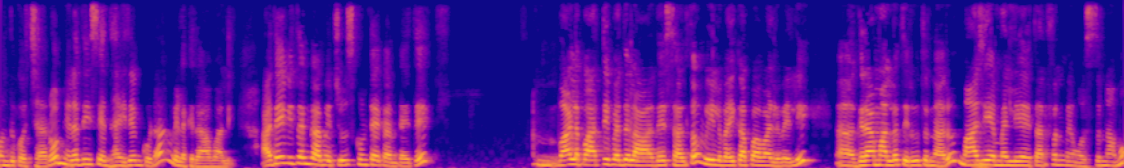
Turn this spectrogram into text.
ముందుకు వచ్చారో నిలదీసే ధైర్యం కూడా వీళ్ళకి రావాలి. అదేవిధంగా మీరు చూసుకుంటే కనుకైతే వాళ్ళ పార్టీ పెద్దల ఆదేశాలతో వీళ్ళు వైకాపా వాళ్ళు వెళ్ళి గ్రామాల్లో తిరుగుతున్నారు. మాజీ ఎమ్మెల్యే తరఫున మేము వస్తున్నాము.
